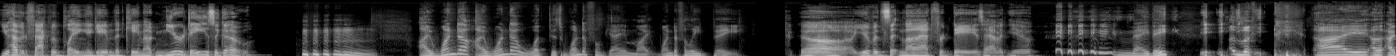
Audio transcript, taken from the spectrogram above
You have, in fact, been playing a game that came out mere days ago. I wonder, I wonder what this wonderful game might wonderfully be. Oh, you've been sitting on that for days, haven't you? Maybe. Uh, look, I, uh, I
